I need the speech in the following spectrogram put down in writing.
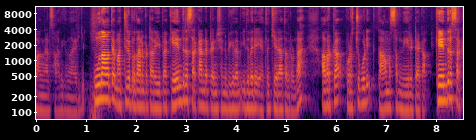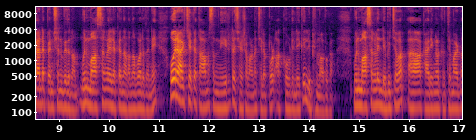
വാങ്ങാൻ സാധിക്കുന്നതായിരിക്കും. മൂന്നാമത്തെ മറ്റൊരു പ്രധാനപ്പെട്ട അറിയിപ്പ് കേന്ദ്ര സർക്കാരിന്റെ പെൻഷൻ വിഹിതം ഇതുവരെ എത്തിച്ചേരാത്തവരുണ്ട്. അവർക്ക് കുറച്ചുകൂടി താമസം നേരിട്ടേക്കാം. കേന്ദ്ര സർക്കാരിന്റെ പെൻഷൻ വിതരണം മുൻ മാസങ്ങളിലൊക്കെ നടന്ന പോലെ തന്നെ ഒരാഴ്ചയൊക്കെ താമസം നേരിട്ട ശേഷമാണ് ചിലപ്പോൾ അക്കൗണ്ടിലേക്ക് ലഭ്യമാവുക. മുൻ മാസങ്ങളിൽ ലഭിച്ചവർ ആ കാര്യങ്ങൾ കൃത്യമായിട്ട്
